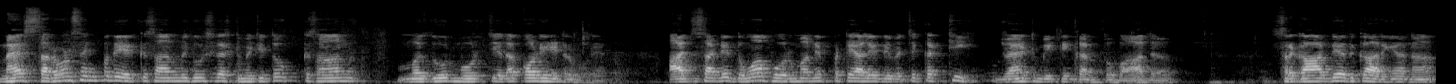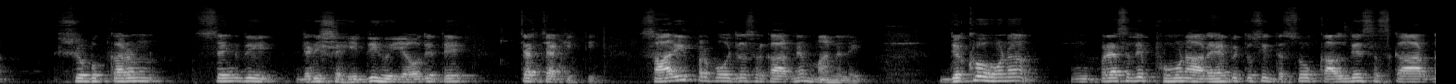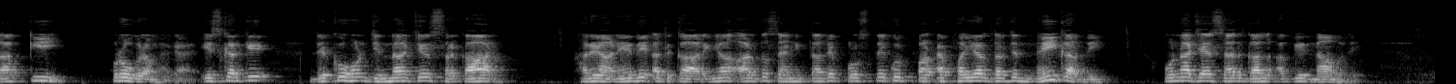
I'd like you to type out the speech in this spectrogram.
ਮੈਂ ਸਰਵਣ ਸਿੰਘ ਭਦੇਰ ਕਿਸਾਨ ਮਜ਼ਦੂਰ ਸੰਘਰਸ਼ ਕਮੇਟੀ ਤੋਂ ਕਿਸਾਨ ਮਜ਼ਦੂਰ ਮੋਰਚੇ ਦਾ ਕੋਆਰਡੀਨੇਟਰ ਹੋ ਰਿਹਾ। ਅੱਜ ਸਾਡੇ ਦੋਵਾਂ ਫੋਰਮਾਂ ਨੇ ਪਟਿਆਲੇ ਦੇ ਵਿੱਚ ਇਕੱਠੀ ਜੁਆਇੰਟ ਮੀਟਿੰਗ ਕਰਨ ਤੋਂ ਬਾਅਦ ਸਰਕਾਰ ਦੇ ਅਧਿਕਾਰੀਆਂ ਨਾਲ ਸ਼ੁਭਕਰਨ ਸਿੰਘ ਦੀ ਜਿਹੜੀ ਸ਼ਹੀਦੀ ਹੋਈ ਆ, ਉਹਦੇ ਤੇ ਚਰਚਾ ਕੀਤੀ। ਸਾਰੀ ਪ੍ਰਪੋਜ਼ਲ ਸਰਕਾਰ ਨੇ ਮੰਨ ਲਈ। ਦੇਖੋ ਹੁਣ ਪ੍ਰੈਸ ਦੇ ਫੋਨ ਆ ਰਹੇ ਵੀ ਤੁਸੀਂ ਦੱਸੋ ਕੱਲ ਦੇ ਸੰਸਕਾਰ ਦਾ ਕੀ ਪ੍ਰੋਗਰਾਮ ਹੈਗਾ ਇਸ ਕਰਕੇ ਦੇਖੋ ਹੁਣ ਜਿੰਨਾ ਚਿਰ ਸਰਕਾਰ ਹਰਿਆਣੇ ਦੇ ਅਧਿਕਾਰੀਆਂ, ਅਰਧ ਸੈਨਿਕਤਾ ਤੇ ਪੁਲਿਸ ਤੇ ਕੋਈ ਐਫ ਆਈ ਆਰ ਦਰਜ ਨਹੀਂ ਕਰਦੀ, ਉਹਨਾਂ ਚਿਰ ਸ਼ਾਇਦ ਗੱਲ ਅੱਗੇ ਨਾ ਵਧੇ।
